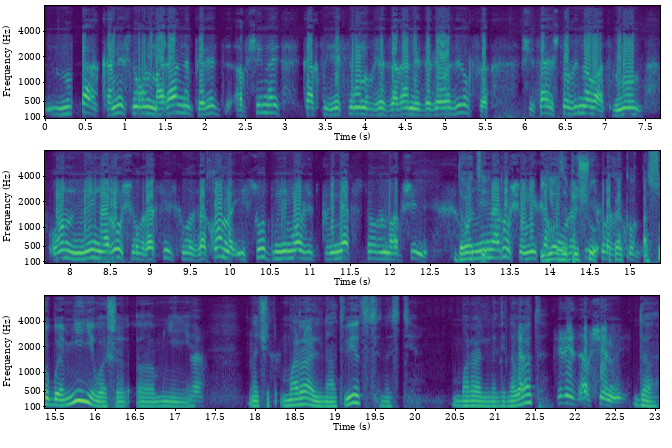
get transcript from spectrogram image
Ну да, конечно, он морально перед общиной, как если он уже заранее договорился, считает, что виноват. Но он не нарушил российского закона, и суд не может принять в сторону общины. Давайте он не нарушил никакого я запишу как закона. особое мнение, ваше э, мнение. Да. Значит, моральная ответственность, морально виноват. Да, перед общиной. Да,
